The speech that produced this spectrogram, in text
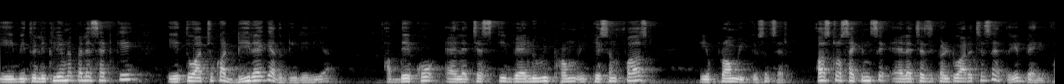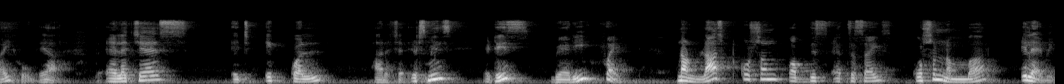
ए बी तो लिख लिया हमने पहले सेट के। ए तो आ चुका डी रह गया तो डी ले लिया। अब देखो एल एच एस की वैल्यू भी फ्रॉम इक्वेशन फ़र्स्ट ये फ्रॉम इक्वेशन सेट फ़र्स्ट और सेकंड से L H S equal to R H S है तो ये वेरीफाई हो गया. तो L H S is equal R H S it's means it is verified now last question of this exercise question number eleven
